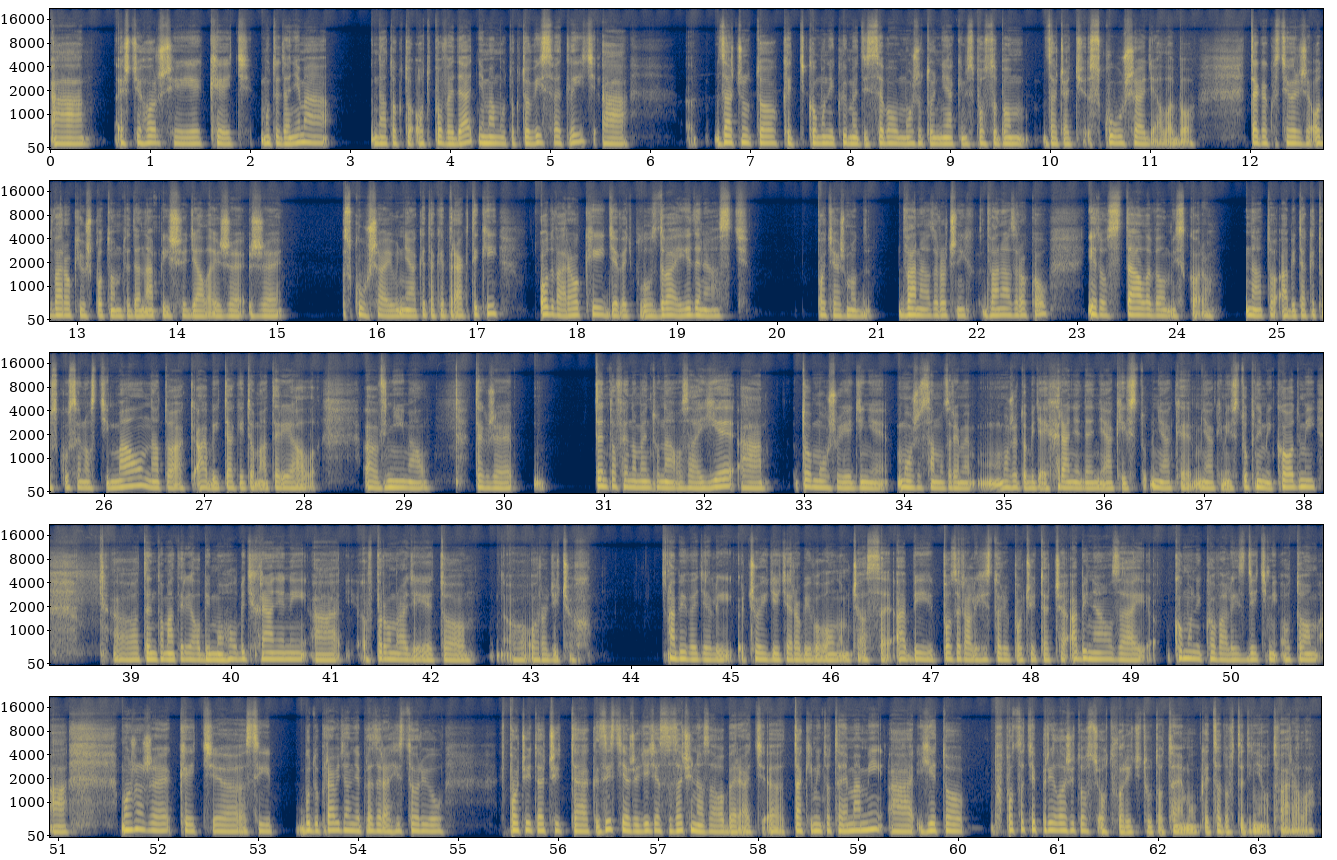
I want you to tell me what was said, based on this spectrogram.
a ešte horšie je, keď mu teda nemá na to kto odpovedať, nemá mu to kto vysvetliť a začnú to, keď komunikujú medzi sebou, môžu to nejakým spôsobom začať skúšať, alebo tak ako ste hovorili, že o dva roky už potom teda napíše ďalej, že, že skúšajú nejaké také praktiky. O dva roky, 9 plus 2 je 11, poťažmo 12, ročných, 12 rokov, je to stále veľmi skoro na to, aby takéto skúsenosti mal, na to, aby takýto materiál e, vnímal. Takže tento fenomén tu naozaj je a to môžu jedine, môže samozrejme, môže to byť aj chránené nejaký vstup, nejaké, nejakými vstupnými kódmi. E, tento materiál by mohol byť chránený a v prvom rade je to o, o rodičoch. Aby vedeli, čo ich dieťa robí vo voľnom čase, aby pozerali históriu počítača, aby naozaj komunikovali s deťmi o tom a možno, že keď e, si budú pravidelne prezerať históriu v počítači, tak zistia, že dieťa sa začína zaoberať e, takýmito témami a je to v podstate príležitosť otvoriť túto tému, keď sa dovtedy neotvárala.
